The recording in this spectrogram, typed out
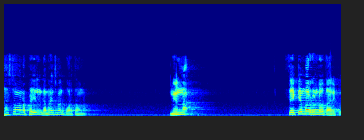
రాష్ట్రంలో ఉన్న ప్రజలను గమనించమని కోరుతా ఉన్నా. నిన్న సెప్టెంబర్ రెండవ తారీఖు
